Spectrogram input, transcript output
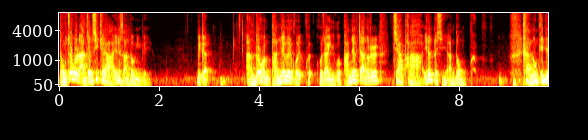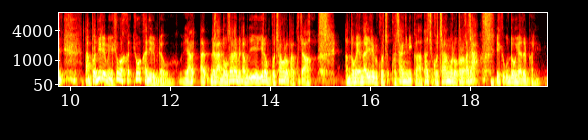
동쪽을 안정시켜라. 이래서 안동인 거예요. 그러니까 안동은 반역의 고, 고 장이고 반역자들을 제압하라. 이런 뜻이 안동. 안동 굉장히 나쁜 이름이 흉악, 흉악한 이름이라고. 야, 아, 내가 안동 사람이라면 이 이름 고창으로 바꾸자. 안동 옛날 이름이 고, 고창이니까 다시 고창으로 돌아가자. 이렇게 운동해야 될 판이에요.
